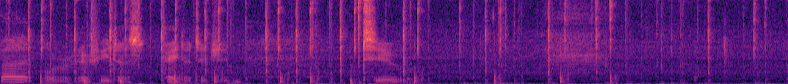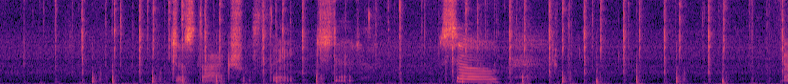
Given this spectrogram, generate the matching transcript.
that or if you just paid attention to just the actual thing instead. So, uh,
